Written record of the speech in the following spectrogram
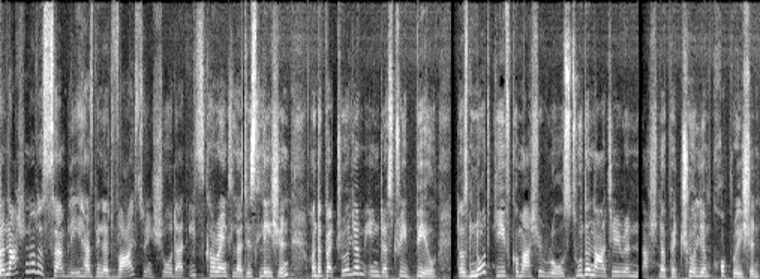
The National Assembly has been advised to ensure that its current legislation on the Petroleum Industry Bill does not give commercial roles to the Nigerian National Petroleum Corporation,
